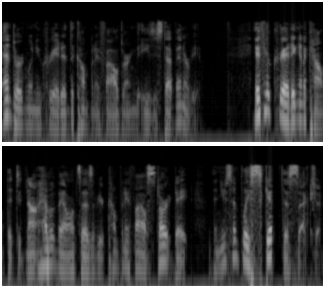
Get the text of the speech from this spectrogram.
entered when you created the company file during the Easy Step interview. If you're creating an account that did not have a balance as of your company file start date, then you simply skip this section.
